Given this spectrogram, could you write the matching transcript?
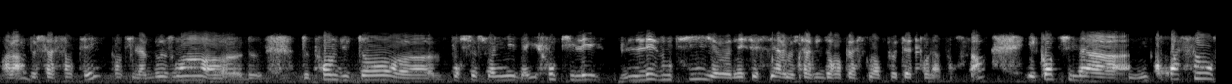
voilà, de sa santé. Quand il a besoin euh, de, prendre du temps euh, pour se soigner, ben, il faut qu'il ait les outils euh, nécessaires. Le service de remplacement peut être là pour ça. Et quand il a une croissance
